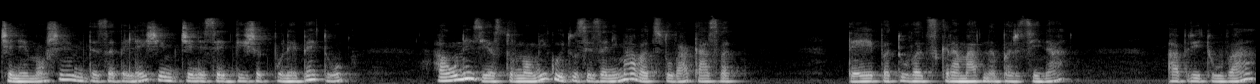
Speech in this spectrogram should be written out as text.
че не можем да забележим, че не се движат по небето, а унези астрономи, които се занимават с това, казват Те пътуват с грамадна бързина, а при това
